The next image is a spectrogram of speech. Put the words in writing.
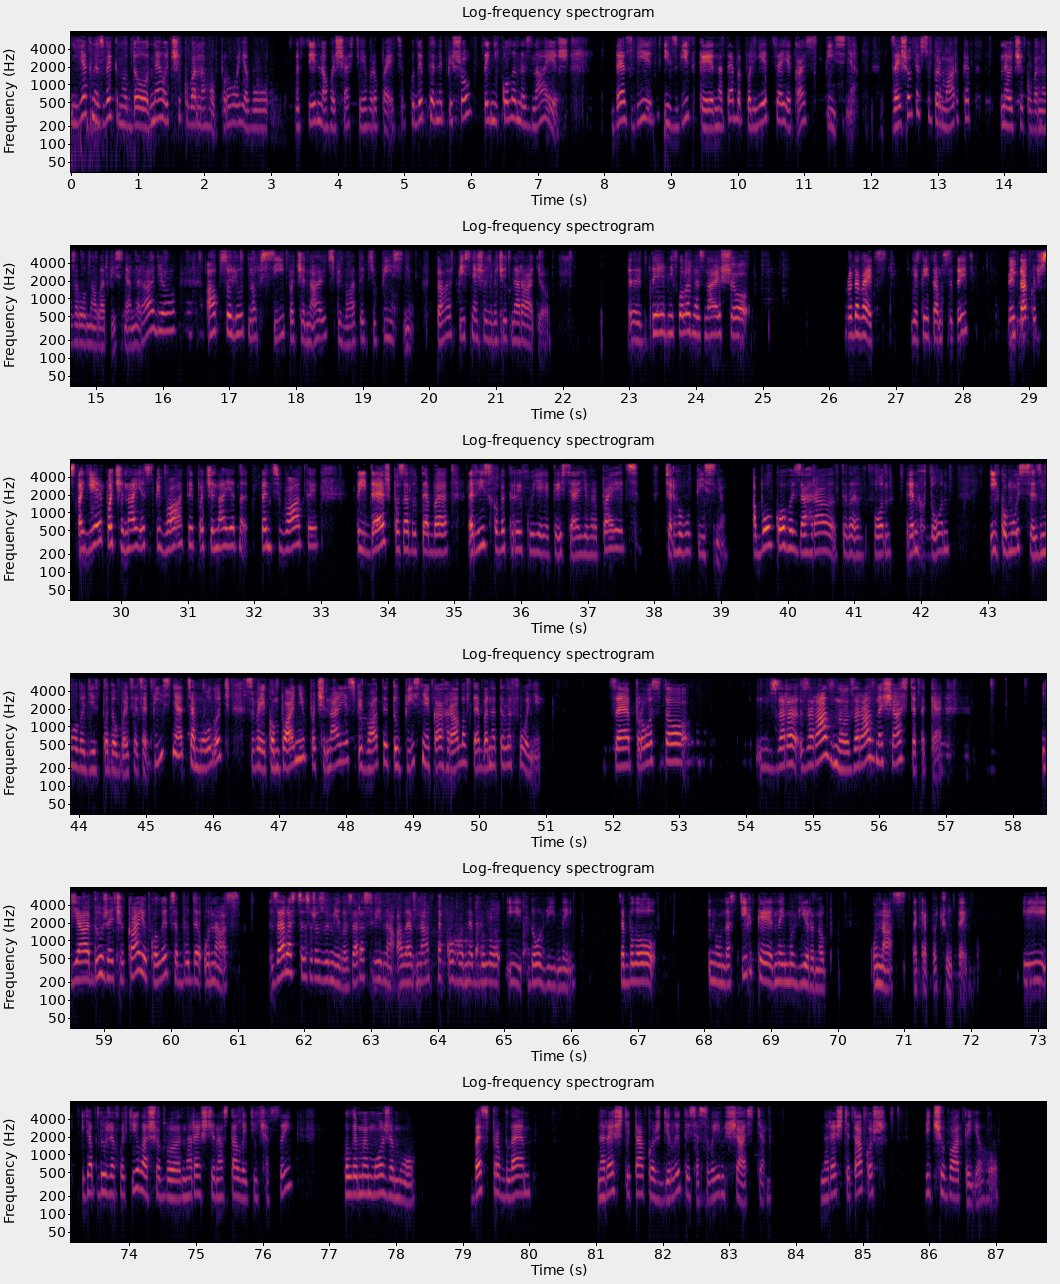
Ніяк не звикну до неочікуваного прояву суцільного щастя європейців. Куди б ти не пішов, ти ніколи не знаєш, де звід і звідки на тебе польється якась пісня. Зайшов ти в супермаркет, неочікувано залунала пісня на радіо. Абсолютно всі починають співати цю пісню. Та пісня, що звучить на радіо. Е, Ти ніколи не знаєш, що продавець, який там сидить, він також встає, починає співати, починає танцювати. Ти йдеш, позаду тебе різко викрикує якийсь європеєць чергову пісню. Або когось заграв телефон, рингтон, і комусь з молоді подобається ця пісня, ця молодь своєї компанії починає співати ту пісню, яка грала в тебе на телефоні. Це просто зара- заразно, заразне щастя таке. Я дуже чекаю, коли це буде у нас. Зараз це зрозуміло, зараз війна, але в нас такого не було і до війни. Це було ну, настільки неймовірно б у нас таке почути. І я б дуже хотіла, щоб нарешті настали ті часи, коли ми можемо без проблем нарешті також ділитися своїм щастям, нарешті також відчувати його.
